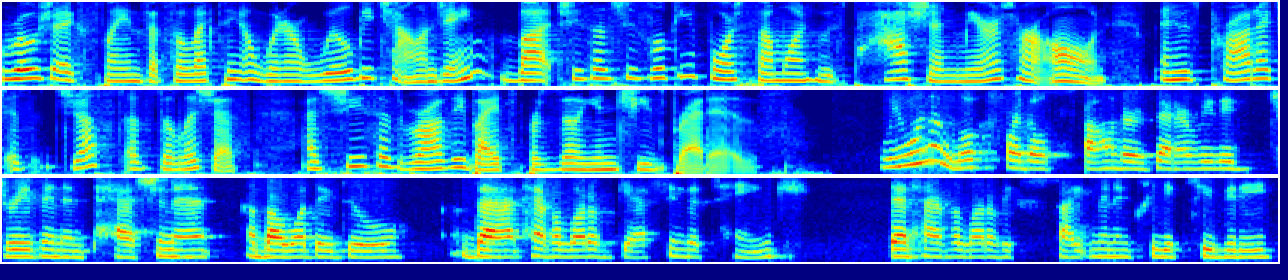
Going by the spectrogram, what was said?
Rocha explains that selecting a winner will be challenging, but she says she's looking for someone whose passion mirrors her own and whose product is just as delicious as she says Brazi Bites Brazilian cheese bread is. We want to look for those founders that are really driven and passionate about what they do, that have a lot of gas in the tank, that have a lot of excitement and creativity,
